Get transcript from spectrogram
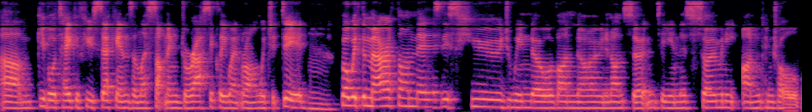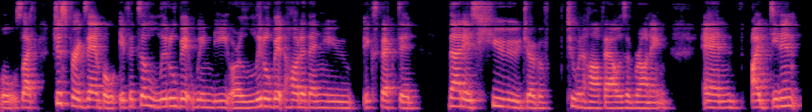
um, give or take a few seconds unless something drastically went wrong, which it did. Mm. But with the marathon, there's this huge window of unknown and uncertainty, and there's so many uncontrollables. Like, just for example, if it's a little bit windy or a little bit hotter than you expected, that is huge over two and a half hours of running. And I didn't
